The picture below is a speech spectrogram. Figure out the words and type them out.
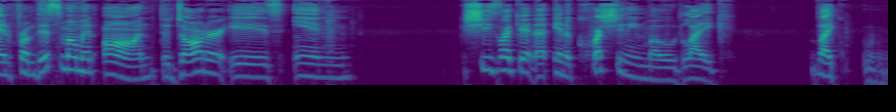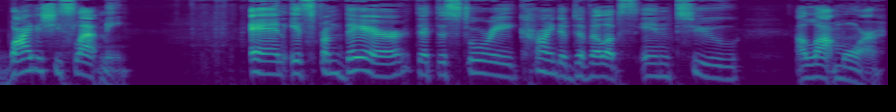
And from this moment on, the daughter is in she's like in a, in a questioning mode like like why did she slap me? And it's from there that the story kind of develops into a lot more.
